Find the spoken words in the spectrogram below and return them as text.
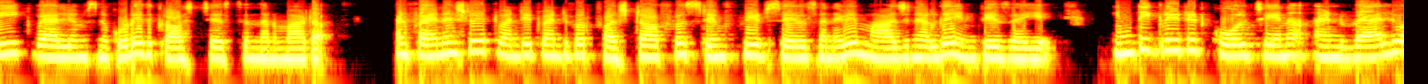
పీక్ వాల్యూమ్స్ని కూడా ఇది క్రాస్ చేస్తుంది అనమాట and financial twenty twenty four first హాఫ్లో స్ట్రింప్ ఫీడ్ సేల్స్ అనేవి మార్జినల్గా ఇంక్రీజ్ అయ్యాయి. Integrated cold chain and value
